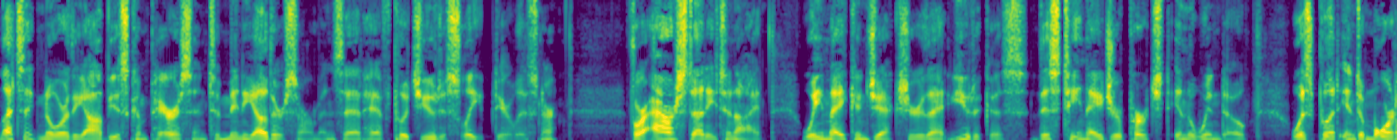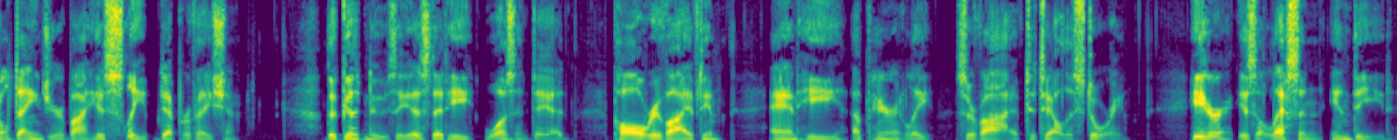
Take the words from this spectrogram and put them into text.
Let's ignore the obvious comparison to many other sermons that have put you to sleep, dear listener. For our study tonight, we may conjecture that Eutychus, this teenager perched in the window, was put into mortal danger by his sleep deprivation. The good news is that he wasn't dead. Paul revived him, and he apparently survived to tell the story. Here is a lesson indeed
